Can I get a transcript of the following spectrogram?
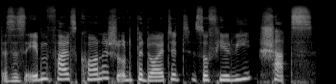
Das ist ebenfalls Kornisch und bedeutet so viel wie Schatz.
